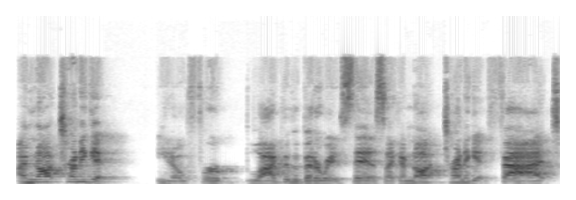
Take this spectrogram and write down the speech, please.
I'm not trying to get you know, for lack of a better way to say this, like I'm not trying to get fat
